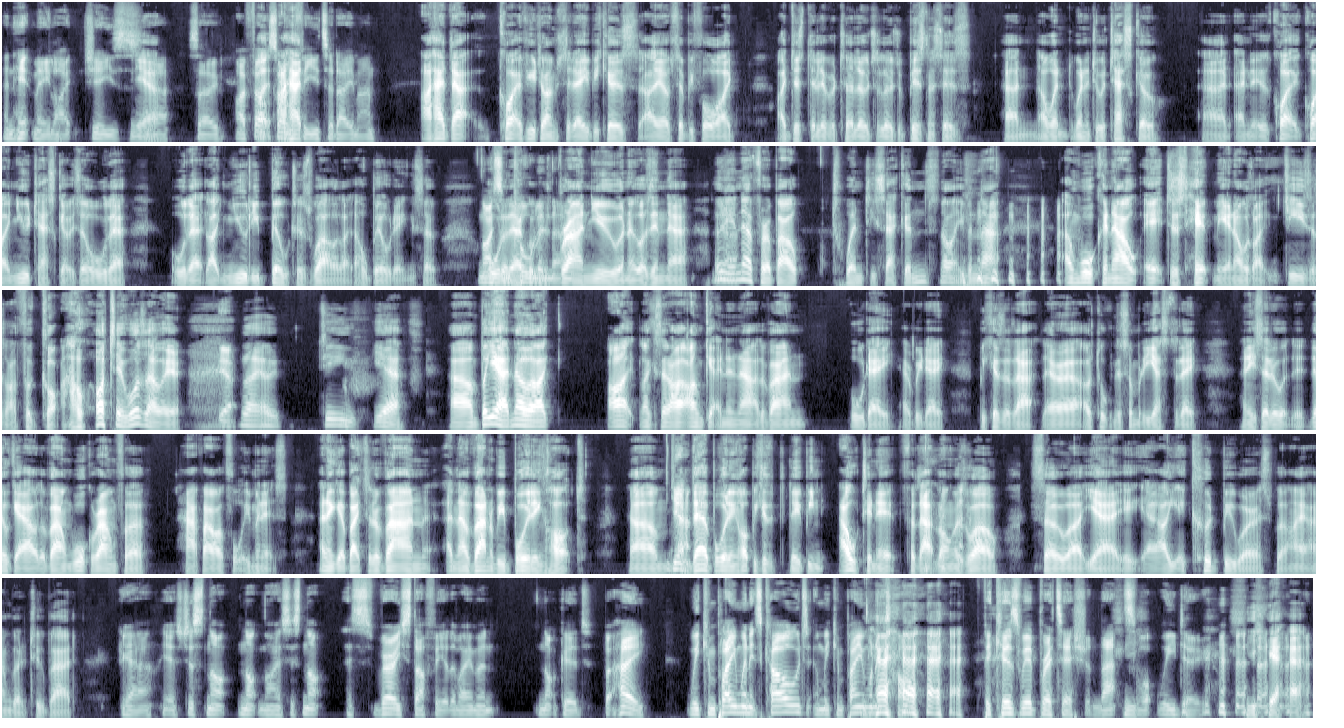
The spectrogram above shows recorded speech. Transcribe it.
and hit me. Like, jeez, Yeah. So I felt I- I sorry had- for you today, man. I had that quite a few times today because I have said before I I just delivered to loads and loads of businesses and I went went into a Tesco and and it was quite quite a new Tesco so all their all that like newly built as well like the whole building so Nice all of their cool equipment was brand new and it was in there only Yeah. in there for about twenty seconds not even that and walking out it just hit me and I was like Jesus I forgot how hot it was out here Yeah. like oh, gee yeah um but yeah no like I like I said I, I'm getting in and out of the van all day, every day because of that. There, uh, I was talking to somebody yesterday, and he said they'll get out of the van, walk around for half hour, forty minutes, and then get back to the van, and the van will be boiling hot. Um, Yeah. and they're boiling hot because they've been out in it for that long as well. So uh, yeah, it, I, it could be worse, but I, I haven't got it too bad. Yeah, yeah, it's just not not nice. It's not. It's very stuffy at the moment. Not good. But hey, we complain when it's cold, and we complain when it's hot because we're British, and that's what we do. Yeah.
